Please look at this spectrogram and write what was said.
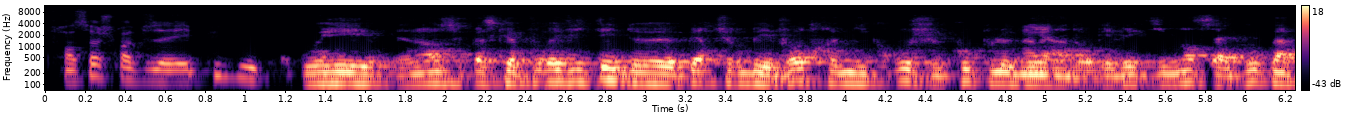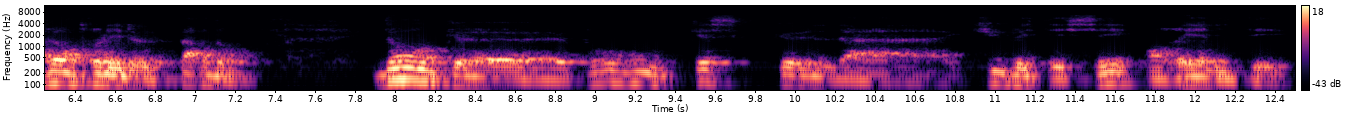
François, je crois que vous avez plus de micro. Oui, non, c'est parce que pour éviter de perturber votre micro, je coupe le mien. Donc, effectivement, ça coupe un peu entre les deux. Pardon. Donc, euh, pour vous, qu'est-ce que la QVTC en réalité?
